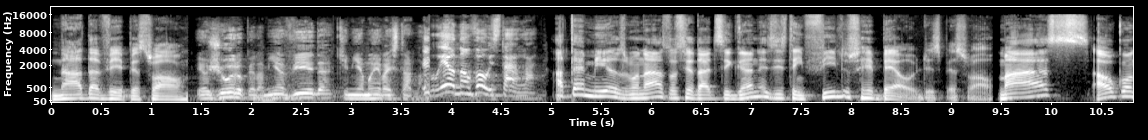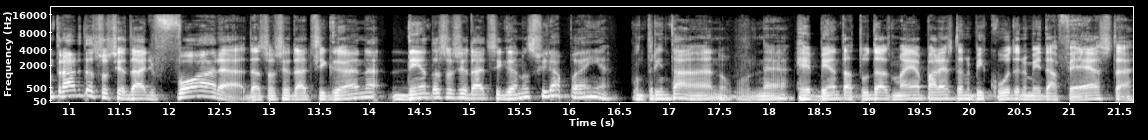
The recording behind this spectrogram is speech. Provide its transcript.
Nada a ver, pessoal. Eu juro pela minha vida que minha mãe vai estar lá. Eu não vou estar lá. Até mesmo na sociedade cigana existem filhos rebeldes, pessoal. Mas, ao contrário da sociedade fora da sociedade cigana, dentro da sociedade cigana os filhos apanham. Com 30 anos, né? Rebenta tudo, as mães aparecem dando bicuda no meio da festa.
